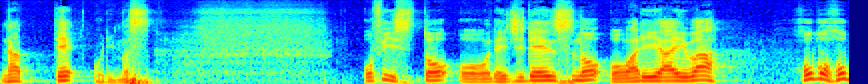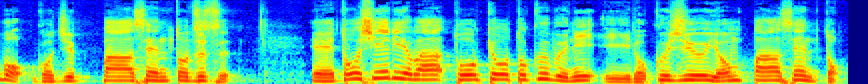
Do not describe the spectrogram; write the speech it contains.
なっております。オフィスとレジデンスの割合は、ほぼほぼ50%ずつ、えー、投資エリアは東京特部に64%、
